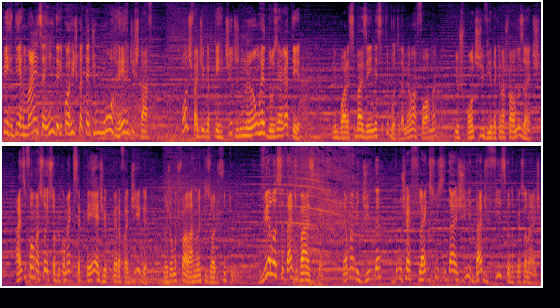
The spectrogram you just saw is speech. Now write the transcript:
perder mais ainda, ele corre risco até de morrer de estafa. Pontos de fadiga perdidos não reduzem HT, embora se baseiem nesse atributo, da mesma forma que os pontos de vida que nós falamos antes. As informações sobre como é que você perde e recupera a fadiga, nós vamos falar no episódio futuro. Velocidade básica é uma medida dos reflexos e da agilidade física do personagem.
